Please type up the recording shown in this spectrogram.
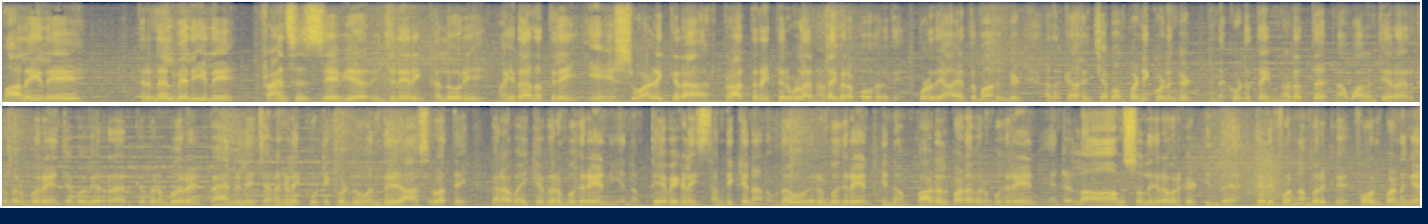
மாலையிலே திருநெல்வேலியிலே பிரான்சிஸ் ஜேவியர் இன்ஜினியரிங் கல்லூரி மைதானத்திலே இயேசு அழைக்கிறார் பிரார்த்தனை திருவிழா நடைபெறப் போகிறது இப்பொழுதே ஆயத்தமாகுங்கள் அதற்காக ஜெபம் பண்ணிக்கொள்ளுங்கள் இந்த கூட்டத்தை நடத்த நான் வாலண்டியராக இருக்க விரும்புகிறேன் ஜெப வீரராக இருக்க விரும்புகிறேன் வேனிலே ஜனங்களை கூட்டிக் கொண்டு வந்து ஆசீர்வாதத்தை பெற வைக்க விரும்புகிறேன் இன்னும் தேவைகளை சந்திக்க நான் உதவ விரும்புகிறேன் இன்னும் பாடல் பாட விரும்புகிறேன் என்றெல்லாம் சொல்லுகிறவர்கள் இந்த டெலிபோன் நம்பருக்கு ஃபோன் பண்ணுங்க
